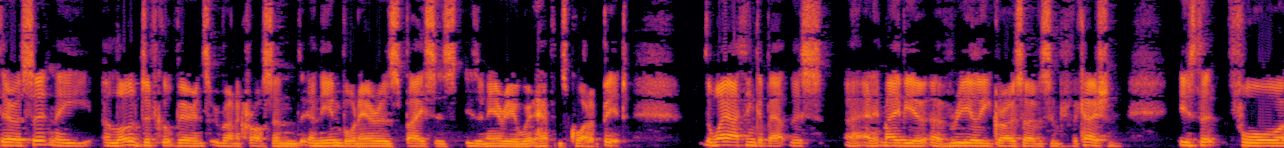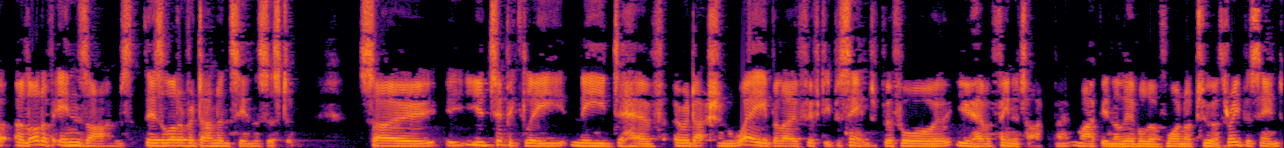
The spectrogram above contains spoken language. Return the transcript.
There are certainly a lot of difficult variants we run across, and, and the inborn errors space is, is an area where it happens quite a bit. The way I think about this, uh, and it may be a, a really gross oversimplification, is that for a lot of enzymes, there's a lot of redundancy in the system. So you typically need to have a reduction way below 50% before you have a phenotype. It might be in the level of 1 or 2 or 3%,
